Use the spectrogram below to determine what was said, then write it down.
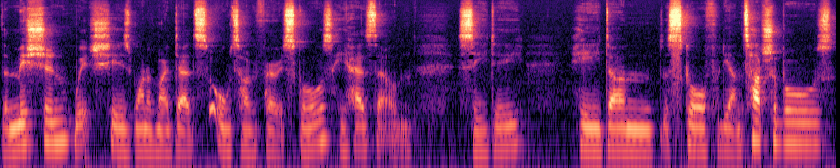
The Mission, which is one of my dad's all-time favourite scores. He has that on CD. He done the score for The Untouchables,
